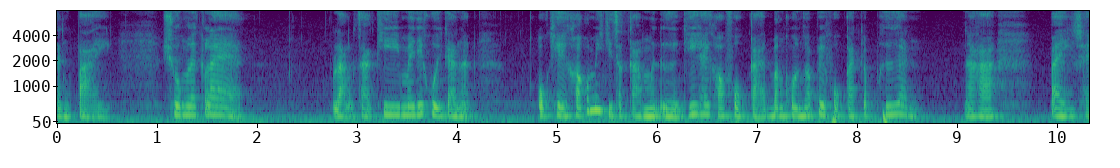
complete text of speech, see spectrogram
กันไป ช่วงแรกๆ หลังจากที่ไม่ได้คุยกันอะ โอเคเขาก็มีกิจกรรมอื่นๆ ที่ให้เขาโฟกัส บางคนก็ไปโฟกัสกับเพื่อน นะคะ ไปใช้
